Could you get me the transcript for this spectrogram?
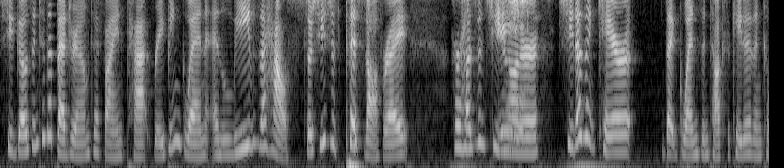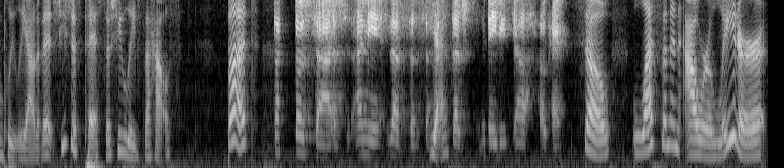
she goes into the bedroom to find Pat raping Gwen and leaves the house. So she's just pissed off, right? Her husband's cheating on her. She doesn't care that Gwen's intoxicated and completely out of it. She's just pissed, so she leaves the house. But That's so sad. I mean, that's so sad. Yes. That's maybe. Uh, okay. So, less than an hour later,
